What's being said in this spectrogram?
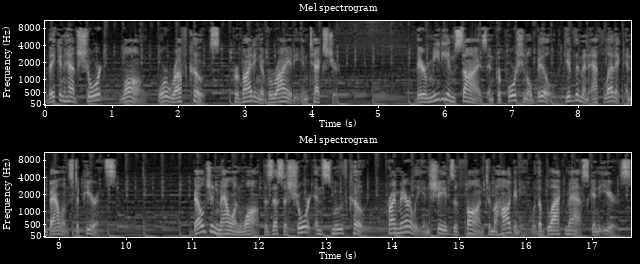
They can have short, long, or rough coats, providing a variety in texture. Their medium size and proportional build give them an athletic and balanced appearance. Belgian Malinois possess a short and smooth coat, primarily in shades of fawn to mahogany with a black mask and ears.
